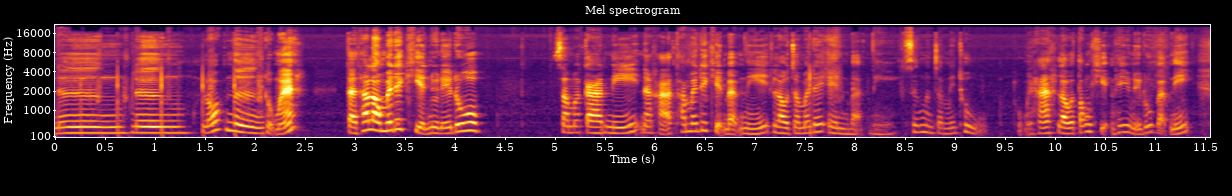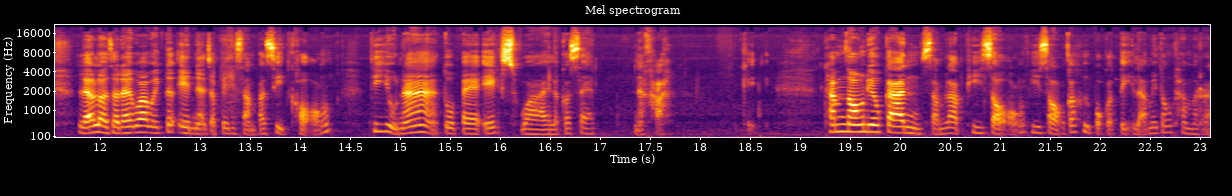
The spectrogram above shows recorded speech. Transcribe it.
1 1ลบ1ถูกไหมแต่ถ้าเราไม่ได้เขียนอยู่ในรูปสมการนี้นะคะ ถ้าไม่ได้เขียนแบบนี้เราจะไม่ได้ n แบบนี้ ซึ่งมันจะไม่ถูกถูกไหมคะเราต้องเขียนให้อยู่ในรูปแบบนี้ แล้วเราจะได้ว่าเวกเตอร์ n เนี่ยจะเป็นสัมประสิทธิ์ของที่อยู่หน้าตัวแปร x y แล้วก็ z นะคะโอเคทำนองเดียวกันสำหรับ p 2 p 2 ก็คือปกติแล้วไม่ต้องทำอะไร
